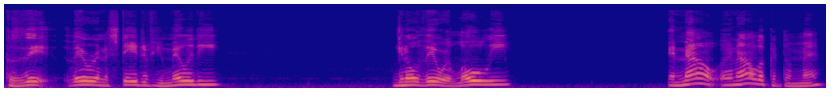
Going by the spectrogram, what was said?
Cause they they were in a stage of humility. You know, they were lowly. And now and now look at them, man.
